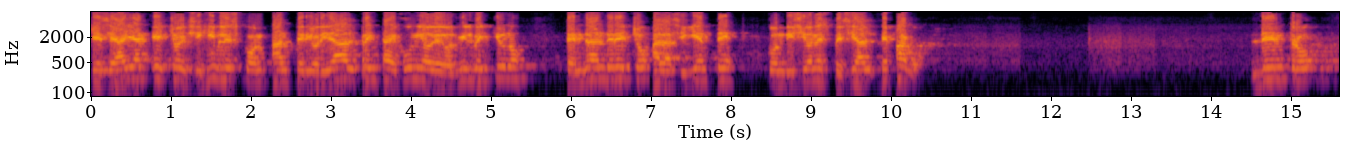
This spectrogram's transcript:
que se hayan hecho exigibles con anterioridad al 30 de junio de 2021 tendrán derecho a la siguiente condición especial de pago. Dentro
